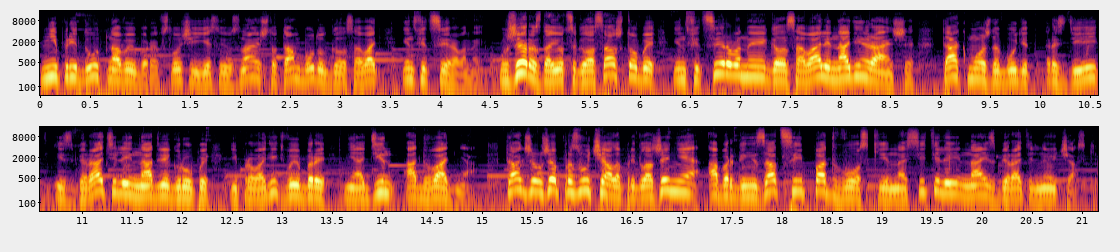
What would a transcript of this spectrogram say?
не придут на выборы в случае, если узнают, что там будут голосовать инфицированные. Уже раздаются голоса, чтобы инфицированные голосовали на день раньше. Так можно будет разделить избирателей на две группы и проводить выборы не один, а два дня. Также уже прозвучало предложение об организации подвозки носителей на избирательные участки.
